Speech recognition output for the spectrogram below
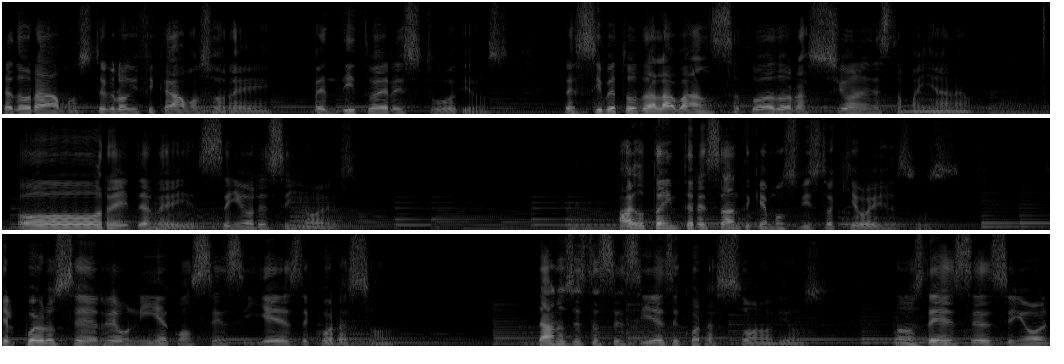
Te adoramos, te glorificamos, oh Rey. Bendito eres tú, oh Dios. Recibe toda alabanza, toda adoración en esta mañana. Oh Rey de Reyes, señores, señores. Algo tan interesante que hemos visto aquí hoy, Jesús, que el pueblo se reunía con sencillez de corazón. Danos esta sencillez de corazón, oh Dios. No nos dejes ser, Señor,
